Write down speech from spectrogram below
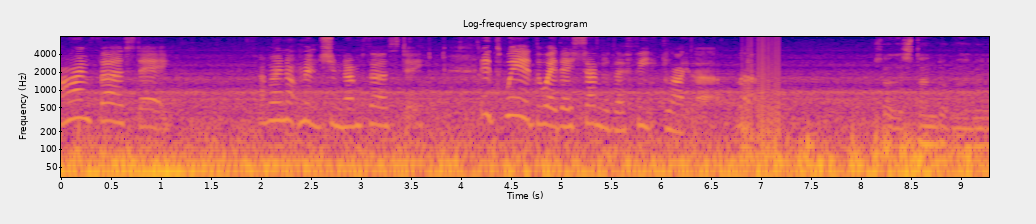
I'm thirsty. Have Mentioned I'm thirsty? It's weird the way they stand with their feet like that. So they stand up maybe.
